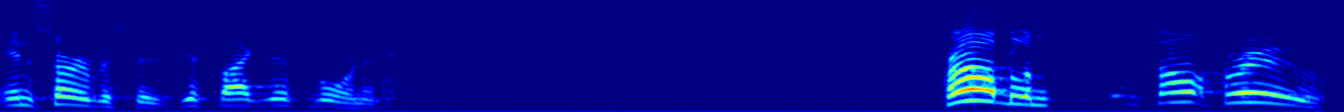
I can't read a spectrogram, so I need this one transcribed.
in services just like this morning. Problems have been thought through.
